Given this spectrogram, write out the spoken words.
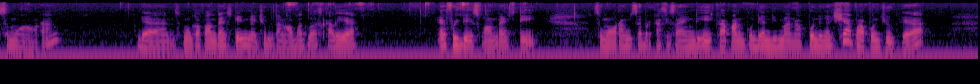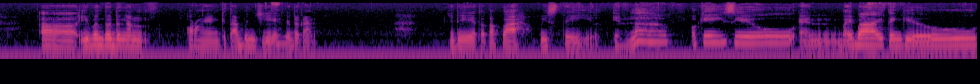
semua orang. Dan semoga Valentine's Day nggak cuma tanggal 14 kali ya. Every day is Valentine's Day semua orang bisa berkasih sayang di kapan pun dan di mana pun dengan siapa pun juga uh, even though dengan orang yang kita benci gitu kan jadi tetaplah we stay in love Oke, okay, see you and bye bye. Thank you.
